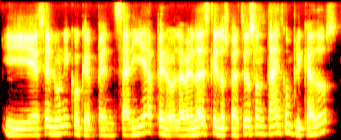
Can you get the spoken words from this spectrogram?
y es el único que pensaría, pero la verdad es que los partidos son tan complicados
